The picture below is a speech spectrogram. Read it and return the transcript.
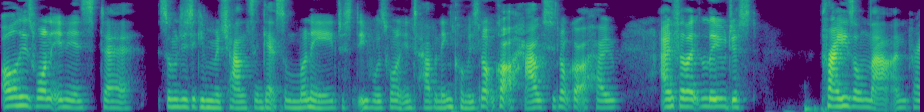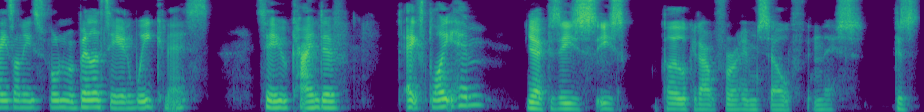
all he's wanting is to somebody to give him a chance and get some money. Just he was wanting to have an income. He's not got a house. He's not got a home. And I feel like Lou just preys on that and preys on his vulnerability and weakness to kind of exploit him. Yeah, because he's he's clearly looking out for himself in this. Because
